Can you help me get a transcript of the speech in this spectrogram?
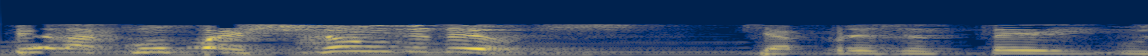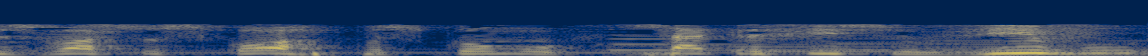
pela compaixão de Deus, que apresentei os vossos corpos como sacrifício vivo,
